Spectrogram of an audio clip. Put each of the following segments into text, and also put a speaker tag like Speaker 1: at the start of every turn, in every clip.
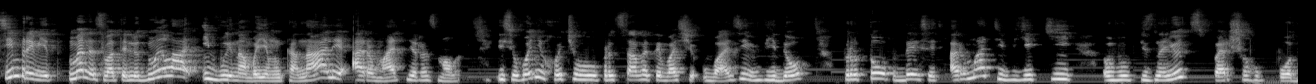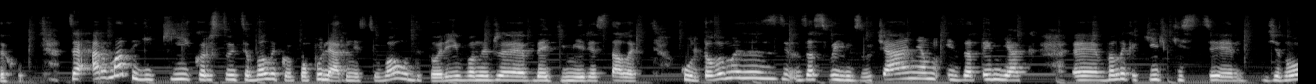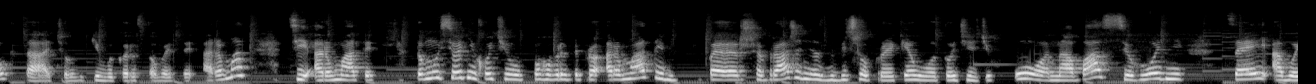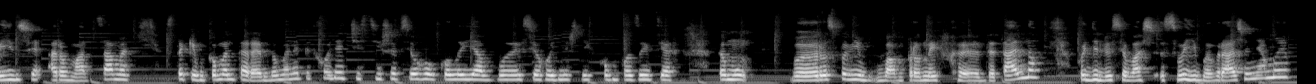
Speaker 1: Всім привіт! Мене звати Людмила, і ви на моєму каналі Ароматні розмови. І сьогодні хочу представити вашій увазі відео про топ 10 ароматів, які впізнають з першого подиху. Це аромати, які користуються великою популярністю в аудиторії. Вони вже в деякій мірі стали культовими за своїм звучанням і за тим, як е, велика кількість е, жінок та чоловіків використовує аромат, ці аромати. Тому сьогодні хочу поговорити про аромати. Перше враження, здебільшого про яке у оточуючих о, на вас сьогодні цей або інший аромат. Саме таким коментарем до мене підходять частіше всього, коли я в сьогоднішніх композиціях. Тому е, розповім вам про них е, детально, поділюся ваш своїми враженнями,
